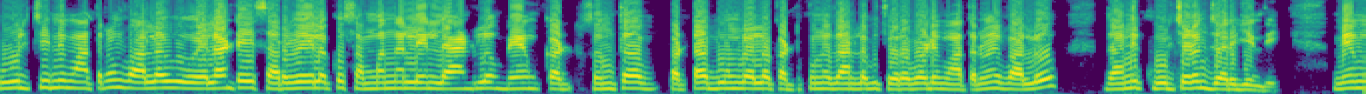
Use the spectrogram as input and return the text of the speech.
కూల్చింది మాత్రం వాళ్ళకు ఎలాంటి సర్వేలకు సంబంధం లేని ల్యాండ్లో మేము కట్ సొంత పట్టా భూములలో కట్టుకున్న దాంట్లోకి చొరబడి మాత్రమే వాళ్ళు దాన్ని కూల్చడం జరిగింది. మేము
